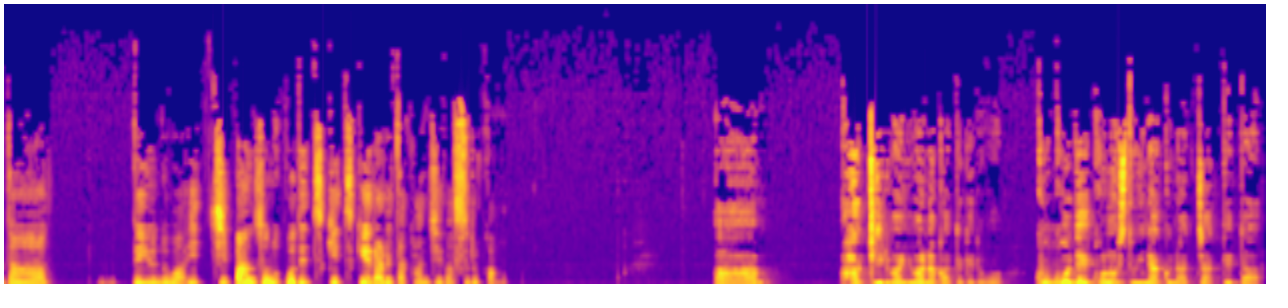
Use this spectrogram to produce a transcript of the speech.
だっていうのは一番その子で突きつけられた感じがするかも。ああ、はっきりは言わなかったけど、ここでこの人いなくなっちゃってた、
